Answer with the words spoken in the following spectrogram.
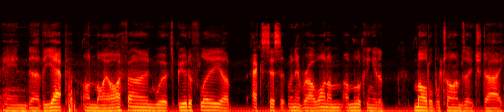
And uh, the app on my iPhone works beautifully. I access it whenever I want. I'm, I'm looking at it multiple times each day,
